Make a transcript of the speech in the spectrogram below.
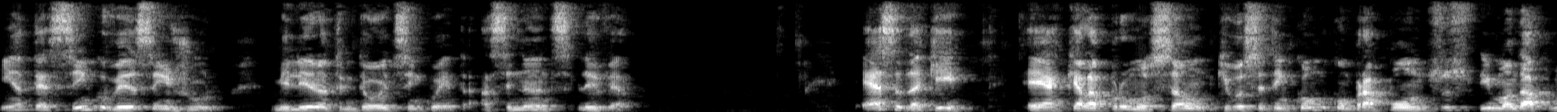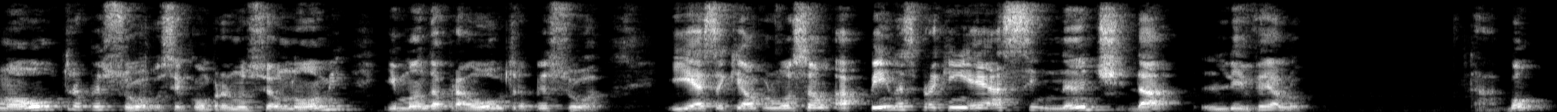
em até 5 vezes sem juro. Milheira 38,50. Assinantes Livelo. Essa daqui é aquela promoção que você tem como comprar pontos e mandar para uma outra pessoa. Você compra no seu nome e manda para outra pessoa. E essa aqui é uma promoção apenas para quem é assinante da Livelo. Tá bom?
